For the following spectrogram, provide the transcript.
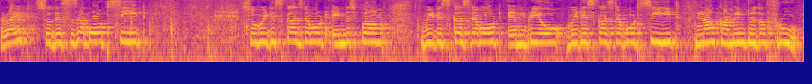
Right? So this is about seed. So we discussed about endosperm we discussed about embryo we discussed about seed. Now coming to the fruit.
